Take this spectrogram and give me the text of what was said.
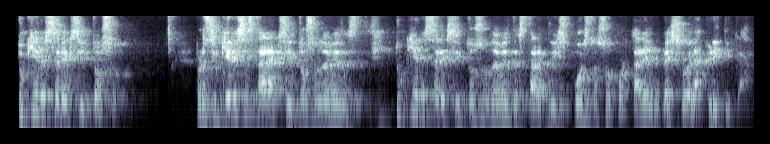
Tú quieres ser exitoso, pero si quieres estar exitoso, debes tú quieres ser exitoso, debes de estar dispuesto a soportar el peso de la crítica.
